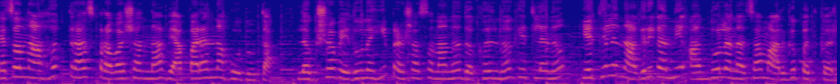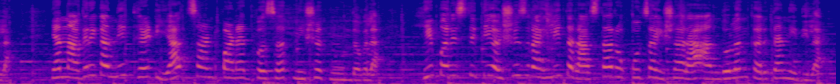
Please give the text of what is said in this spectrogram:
याचा नाहक त्रास प्रवाशांना व्यापाऱ्यांना होत होता. लक्ष वेधूनही प्रशासनानं दखल न घेतल्यानं येथील नागरिकांनी आंदोलनाचा मार्ग पत्करला. या नागरिकांनी थेट याच सांडपाण्यात बसत निषेध नोंदवला. ही परिस्थिती अशीच राहिली तर रास्ता रोकोचा इशारा आंदोलनकर्त्यांनी दिलाय.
